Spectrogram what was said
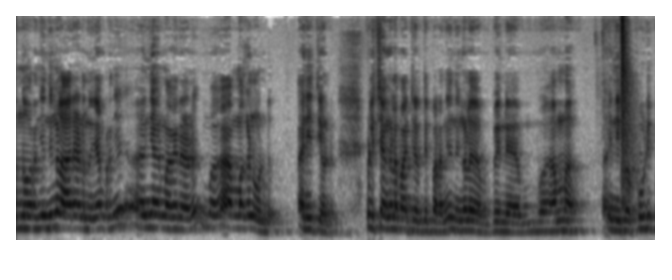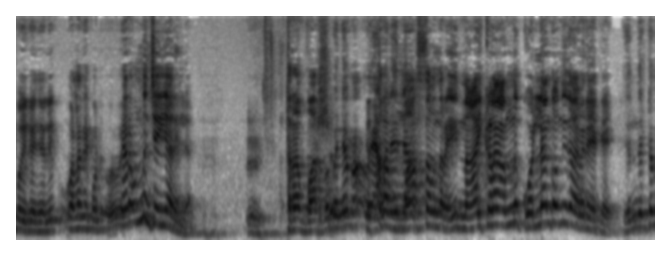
എന്ന് പറഞ്ഞ് നിങ്ങൾ ആരാണെന്ന് ഞാൻ പറഞ്ഞ് ഞാൻ മകനാണ് മകളുമുണ്ട് മകളുണ്ട് അനിയത്തിയുണ്ട്. വിളിച്ച് ഞങ്ങളെ മാറ്റി നിർത്തി പറഞ്ഞ് നിങ്ങൾ പിന്നെ അമ്മ ഇനിയിപ്പോൾ കൂടിപ്പോയി കഴിഞ്ഞാൽ വളരെ വേറെ ഒന്നും ചെയ്യാനില്ല. എത്ര വർഷം? എത്ര മാസം എന്ന് പറയാം ഈ നായ്ക്കളെ അന്ന് കൊല്ലാൻ തോന്നിയതാ അവരെയൊക്കെ എന്നിട്ടും?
